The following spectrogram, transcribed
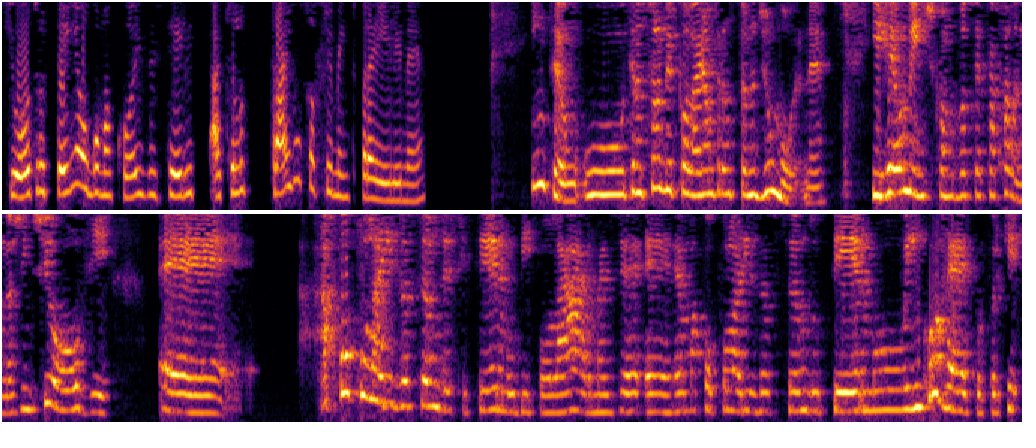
se o outro tem alguma coisa e se ele aquilo traz um sofrimento para ele, né? Então, o transtorno bipolar é um transtorno de humor, né? E realmente, como você está falando, a gente ouve é, a popularização desse termo bipolar, mas é, é, é, uma popularização do termo incorreto, porque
